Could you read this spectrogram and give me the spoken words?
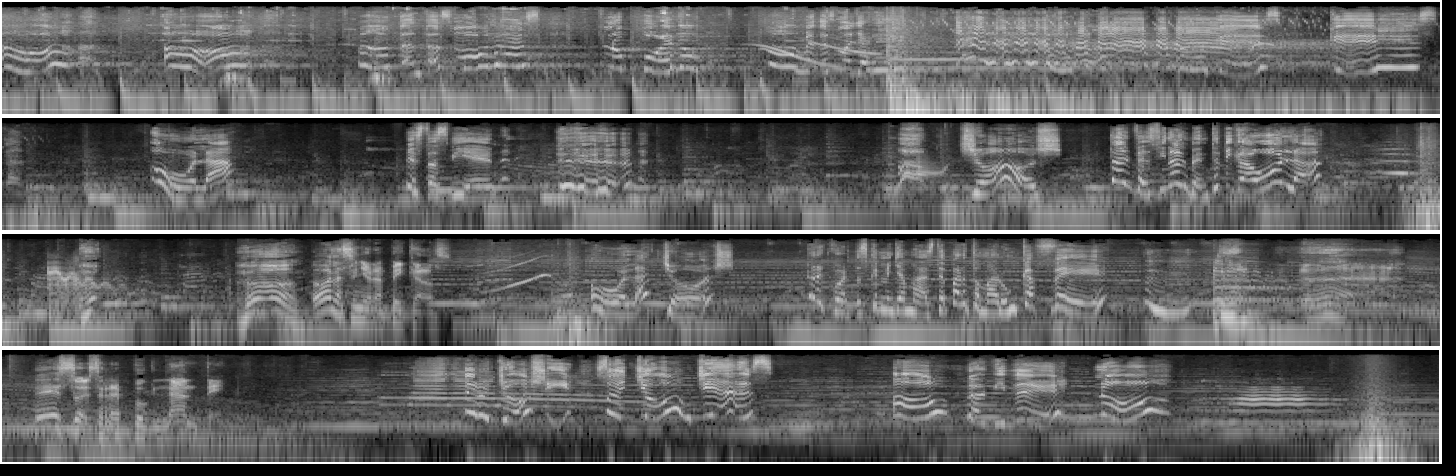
¡Oh! ¡Oh! ¡Oh! ¡Tantas modas! ¡No puedo! ¡Oh, me desmayaré! Hola. ¿Estás bien? ¡Ah! ¡Josh! Tal vez finalmente diga hola. Oh, hola, señora Pickles. Hola, Josh. ¿Recuerdas que me llamaste para tomar un café? ¿Mm? Ah, Eso es repugnante. Pero Yoshi, soy yo, Jess. Oh, me olvidé. No.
